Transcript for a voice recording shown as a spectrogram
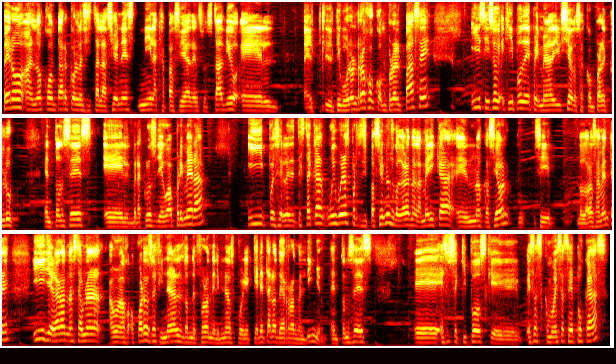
pero al no contar con las instalaciones ni la capacidad en su estadio, el, el- el tiburón rojo compró el pase y se hizo equipo de primera división, o sea, compró el club. Entonces el Veracruz llegó a primera y pues se les destaca muy buenas participaciones, ganaron al América en una ocasión, sí, dolorosamente, y llegaron hasta una, a cuartos de final donde fueron eliminados por el Querétaro de Ronaldinho. Entonces, eh, esos equipos que, esas como esas épocas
